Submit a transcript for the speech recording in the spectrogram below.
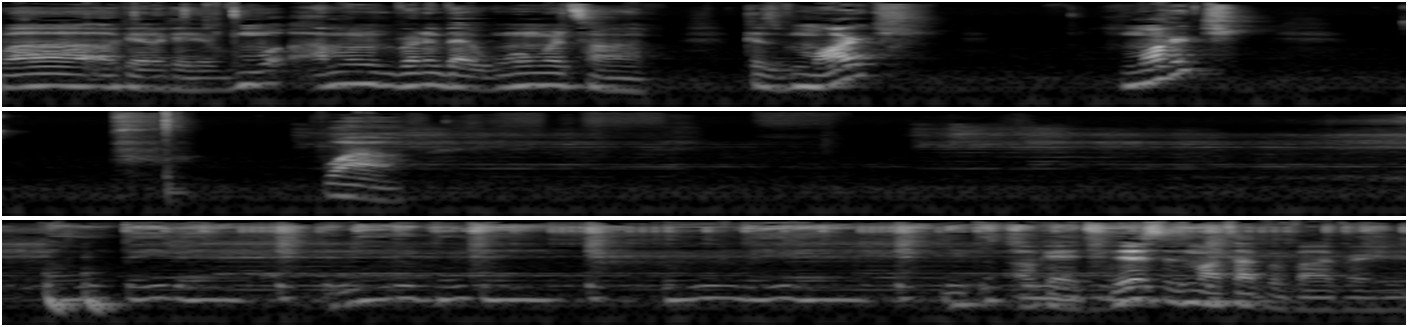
Wow. Okay. Okay. I'm gonna run it back one more time, cause Mark, Mark. Wow. Okay, this is my type of vibe right here.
